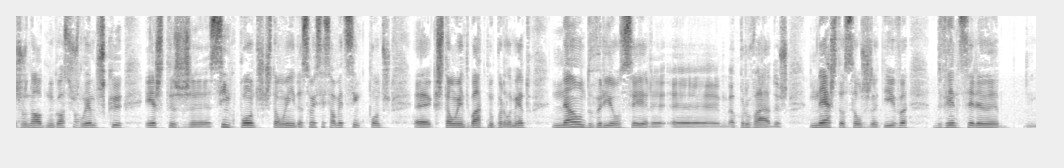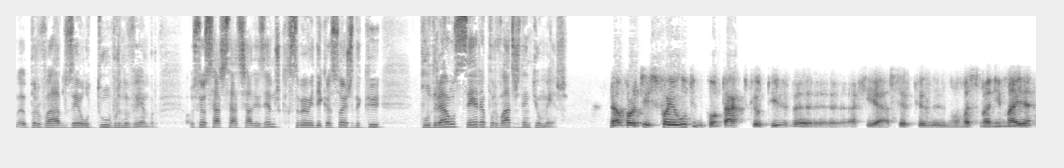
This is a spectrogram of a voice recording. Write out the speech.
Jornal de Negócios, lemos que estes uh, cinco pontos que estão ainda, são essencialmente cinco pontos uh, que estão em debate no Parlamento, não deveriam ser aprovados nesta ação legislativa, devendo ser aprovados em outubro, novembro. O Sr. Sá está a dizer-nos que recebeu indicações de que poderão ser aprovados dentro de um mês. Não, pronto, isso foi o último contacto que eu tive uh, aqui há cerca de uma semana e meia,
